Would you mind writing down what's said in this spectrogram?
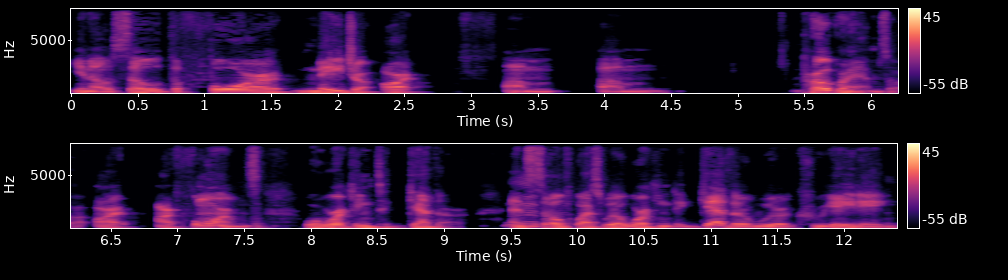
You know, so the four major art um, um, programs or art art forms were working together and mm-hmm. so as we are working together, we are creating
